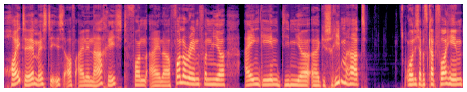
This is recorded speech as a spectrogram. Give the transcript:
Heute möchte ich auf eine Nachricht von einer Followerin von mir eingehen, die mir äh, geschrieben hat. Und ich habe es gerade vorhin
